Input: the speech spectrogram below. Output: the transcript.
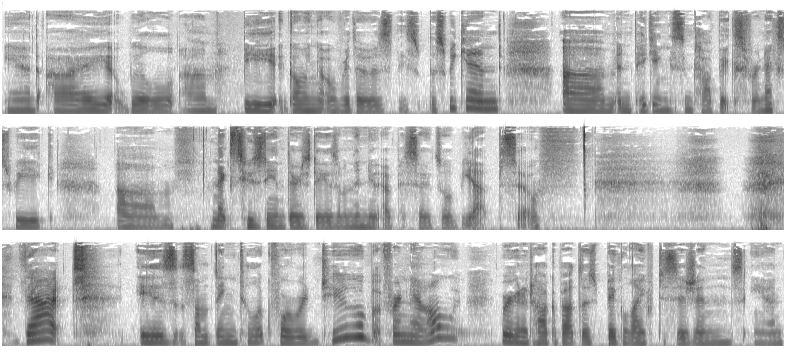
And I will um, be going over those these, this weekend um, and picking some topics for next week. Um, next Tuesday and Thursday is when the new episodes will be up. So that is something to look forward to. But for now, we're going to talk about those big life decisions and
